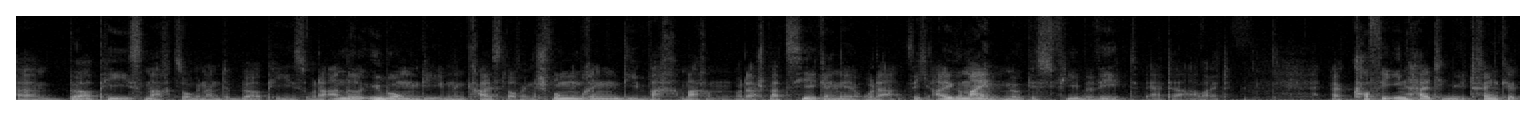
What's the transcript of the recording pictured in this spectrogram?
ähm, Burpees macht, sogenannte Burpees oder andere Übungen, die eben den Kreislauf in Schwung bringen, die wach machen oder Spaziergänge oder sich allgemein möglichst viel bewegt während der Arbeit. Äh, koffeinhaltige Getränke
